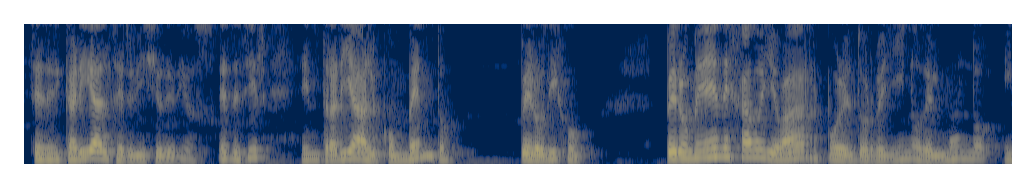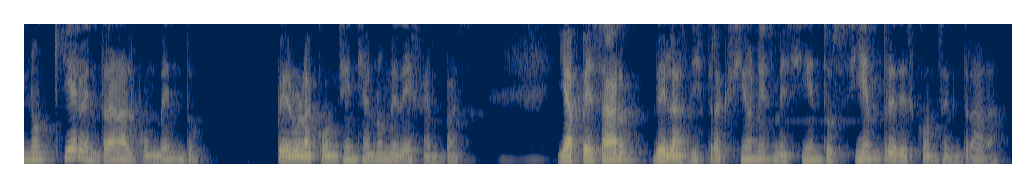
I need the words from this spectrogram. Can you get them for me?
se dedicaría al servicio de Dios, es decir, entraría al convento. Pero dijo, pero me he dejado llevar por el torbellino del mundo y no quiero entrar al convento, pero la conciencia no me deja en paz y a pesar de las distracciones me siento siempre desconcentrada.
